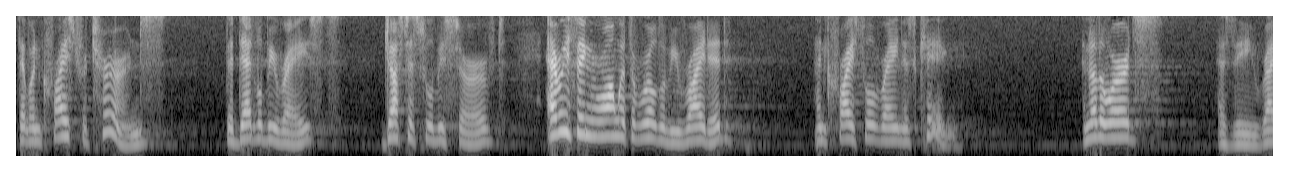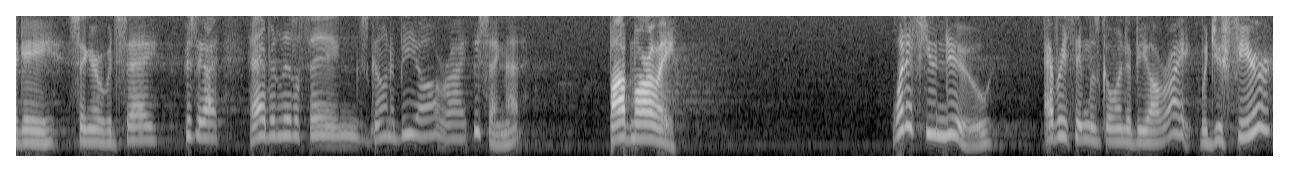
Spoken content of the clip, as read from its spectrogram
that when Christ returns, the dead will be raised, justice will be served, Everything wrong with the world will be righted, and Christ will reign as king. In other words, as the reggae singer would say, here's the guy, every little thing's gonna be all right. Who sang that? Bob Marley. What if you knew everything was going to be all right? Would you fear?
